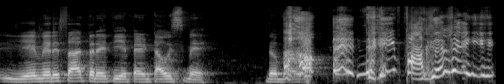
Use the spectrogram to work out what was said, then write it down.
ये मेरे साथ रहती है पेंट हाउस में। नहीं पागल है ये।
